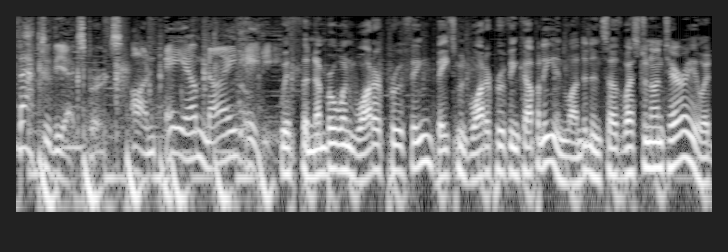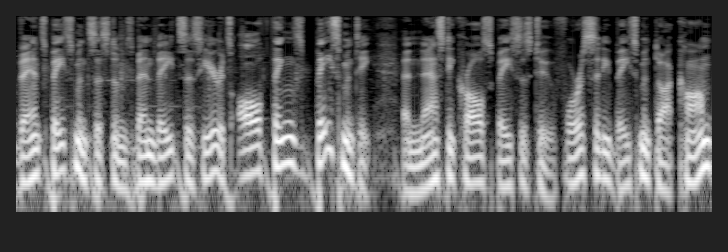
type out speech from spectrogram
back to the experts on AM 980. With the number one waterproofing, basement waterproofing company in London and southwestern Ontario, Advanced Basement Systems. Ben Bates is here. It's all things basementy and nasty crawl spaces too. ForestCityBasement.com.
